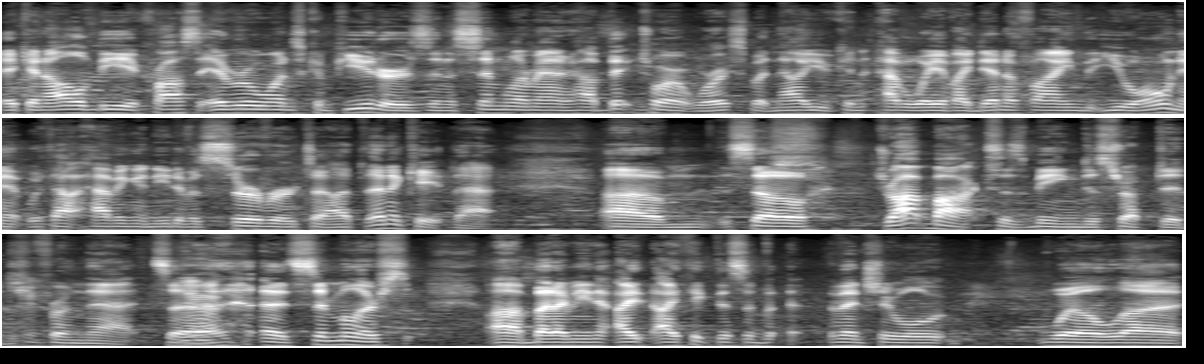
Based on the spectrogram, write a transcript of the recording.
it can all be across everyone's computers in a similar manner how BitTorrent works, but now you can have a way of identifying that you own it without having a need of a server to authenticate that. Um, so Dropbox is being disrupted from that. Uh, Yeah. a similar, uh, but I mean, I, I think this eventually will will. Uh,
